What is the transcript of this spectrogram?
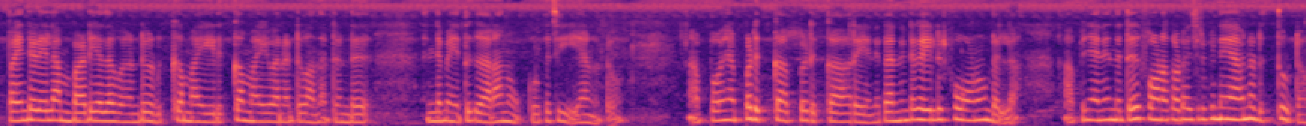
അപ്പോൾ അതിന്റെ ഇടയിൽ അമ്പാടി അതാ വീണ്ടും എടുക്കമ്മായി എടുക്കമ്മായി പറഞ്ഞിട്ട് വന്നിട്ടുണ്ട്. എന്റെ മേത്ത് കയറാൻ നോക്കുകയൊക്കെ ചെയ്യാണ് കേട്ടോ. അപ്പോൾ ഞാൻ ഇപ്പോൾ എടുക്കാം അപ്പോൾ എടുക്കാം അറിയാൻ കാരണം എന്റെ കയ്യിലൊരു ഫോണും ഉണ്ടല്ലോ. അപ്പോൾ ഞാൻ എന്നിട്ട് ഫോണൊക്കെ അവിടെ വെച്ചിട്ട് പിന്നെ ഞാൻ എടുത്തു കേട്ടോ.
